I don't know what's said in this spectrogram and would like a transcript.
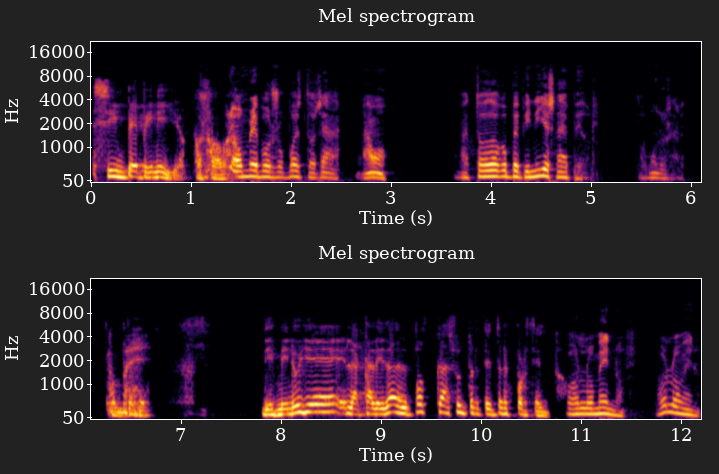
sin pepinillo, por favor. Hombre, por supuesto, o sea, vamos. Todo con pepinillo sabe peor. Todo el mundo lo sabe. Hombre, disminuye la calidad del podcast un 33%. Por lo menos, por lo menos.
